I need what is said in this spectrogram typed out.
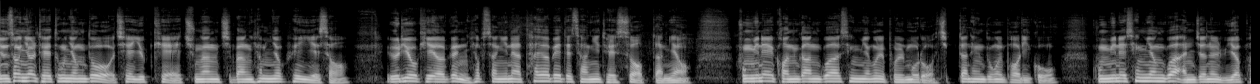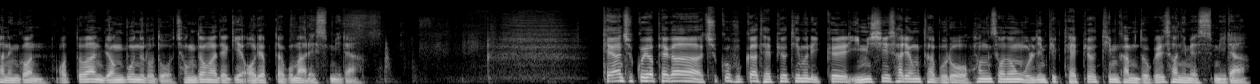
윤석열 대통령도 제6회 중앙지방협력회의에서 의료개혁은 협상이나 타협의 대상이 될 수 없다며 국민의 건강과 생명을 볼모로 집단 행동을 벌이고 국민의 생명과 안전을 위협하는 건 어떠한 명분으로도 정당화되기 어렵다고 말했습니다. 대한축구협회가 축구 국가대표팀을 이끌 임시사령탑으로 황선홍 올림픽 대표팀 감독을 선임했습니다.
